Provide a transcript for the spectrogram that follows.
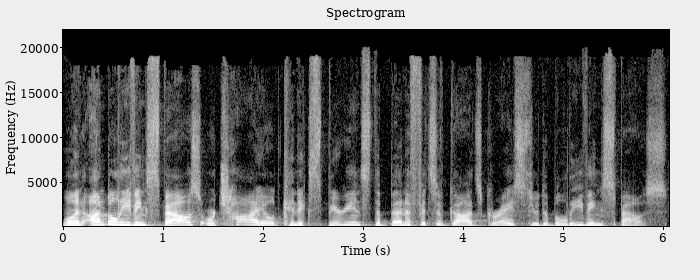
Well, an unbelieving spouse or child can experience the benefits of God's grace through the believing spouse,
